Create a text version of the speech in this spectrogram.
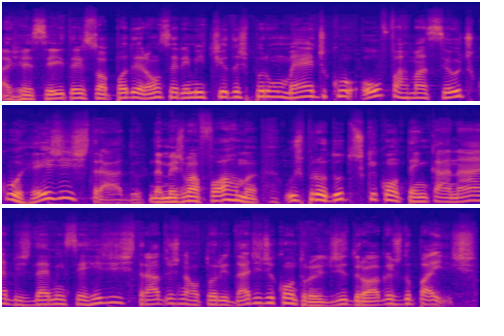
As receitas só poderão ser emitidas por um médico ou farmacêutico registrado. Da mesma forma, os produtos que contêm cannabis devem ser registrados na Autoridade de Controle de Drogas do país.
